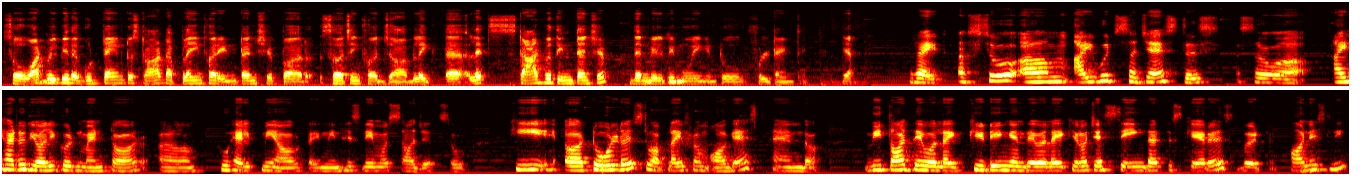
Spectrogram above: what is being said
So what will be the good time to start applying for internship or searching for job? Like uh, let's start with internship, then we'll be Mhm. moving into full time thing. Yeah. Right. Uh, so um, I would suggest this. So uh, I had a really good mentor uh, who helped me out. I mean, his name was Sajid. So he uh, told us to apply from August, and uh, we thought they were like kidding and they were like, you know, just saying that to scare us. But honestly,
